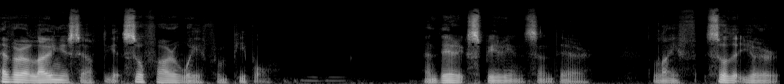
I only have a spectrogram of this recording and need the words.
ever allowing yourself to get so far away from people mm-hmm. and their experience and their life so that you're,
